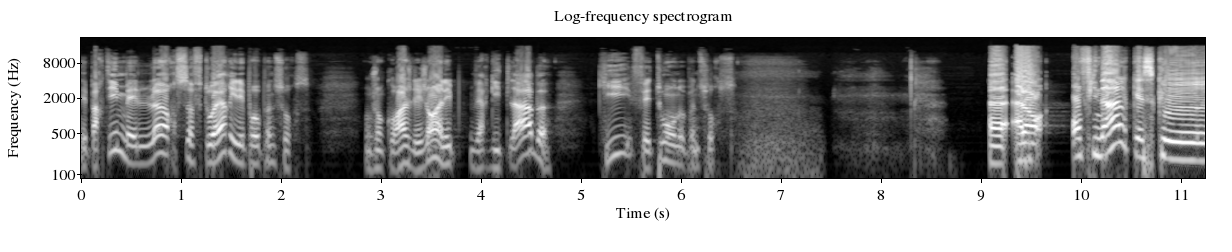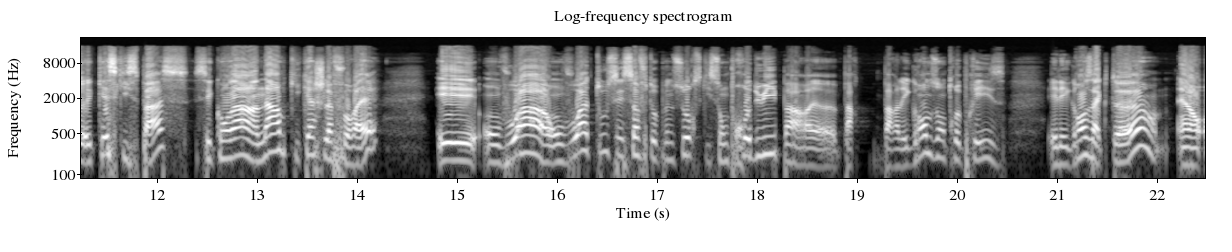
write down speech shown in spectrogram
des parties, mais leur software, il n'est pas open source. Donc j'encourage les gens à aller vers GitLab qui fait tout en open source? Euh, alors, en final, qu'est-ce, que, qu'est-ce qui se passe? C'est qu'on a un arbre qui cache la forêt et on voit, tous ces soft open source qui sont produits par, euh, par, les grandes entreprises et les grands acteurs. Alors,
